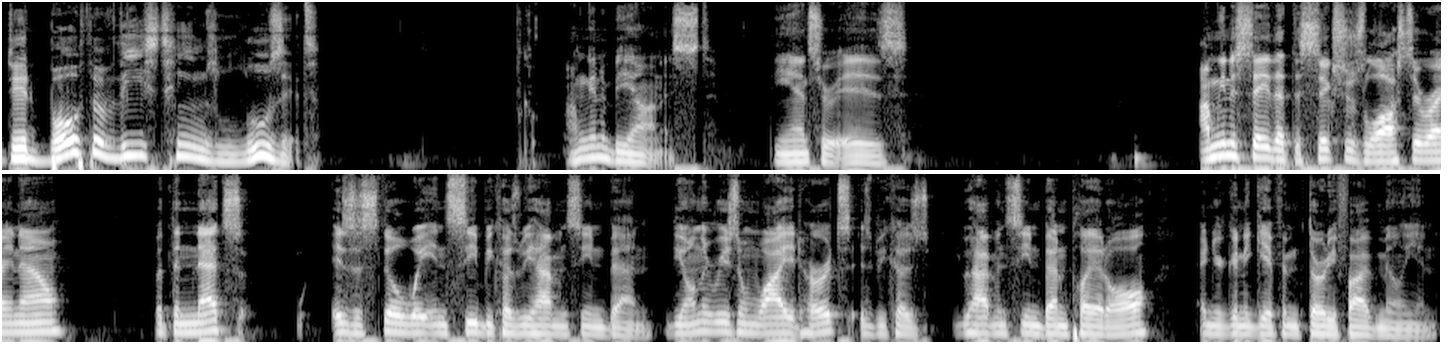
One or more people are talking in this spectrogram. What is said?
did both of these teams lose it? I'm going to be honest. The answer is I'm going to say that the Sixers lost it right now, but the Nets is a still wait and see because we haven't seen Ben. The only reason why it hurts is because you haven't seen Ben play at all and you're going to give him 35 million.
